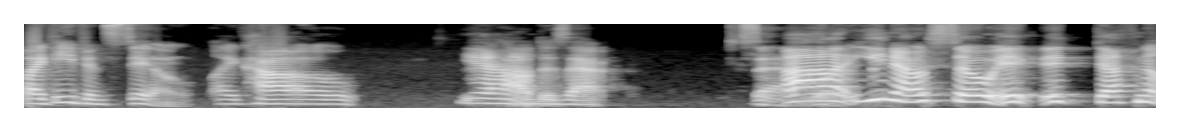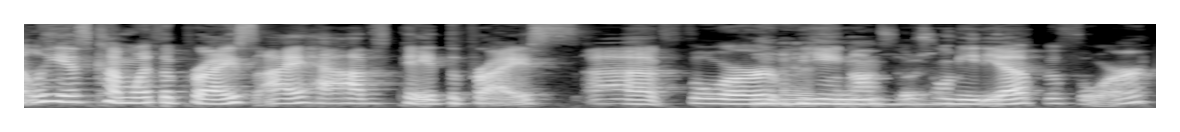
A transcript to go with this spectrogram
like even still, like how, yeah, how does that? uh, you know, so it, it definitely has come with a price. I have paid the price uh, for mm-hmm. being on social media before.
